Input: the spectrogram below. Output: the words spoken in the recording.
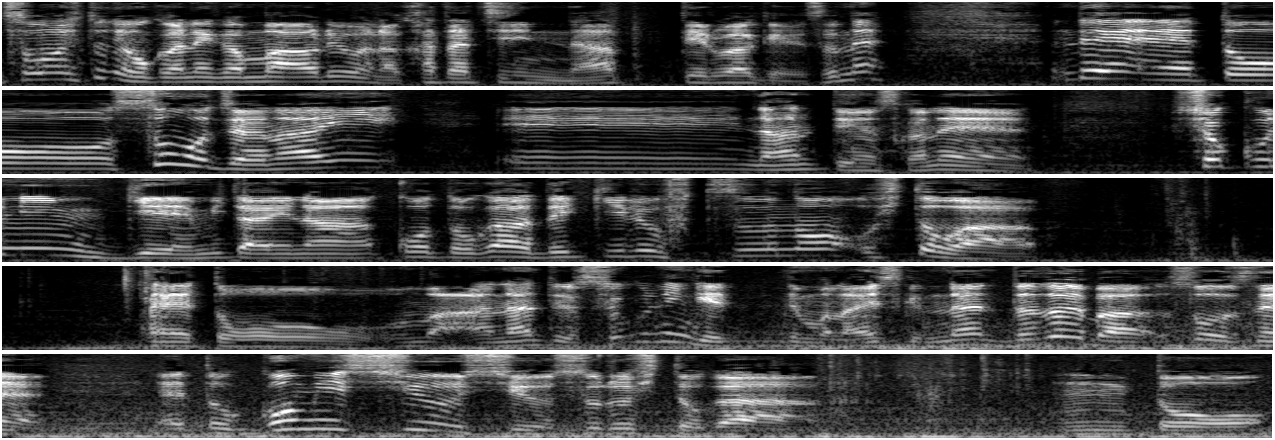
その人にお金が回るような形になってるわけですよね。で、えっ、と、そうじゃない、えー、なんていうんですかね、職人芸みたいなことができる普通の人は、えっ、と、まあ、なんていうの、職人芸でもないですけど、な例えば、そうですね、えっ、と、ゴミ収集する人が、うんと、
